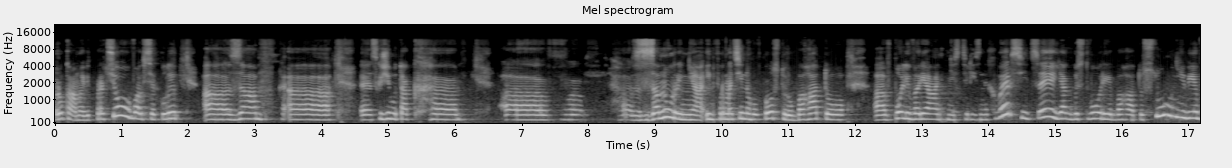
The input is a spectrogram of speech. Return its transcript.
роками відпрацьовувався, коли а, за, а, е, скажімо так, в занурення інформаційного простору багато а, в поліваріантність різних версій. Це якби створює багато сумнівів,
